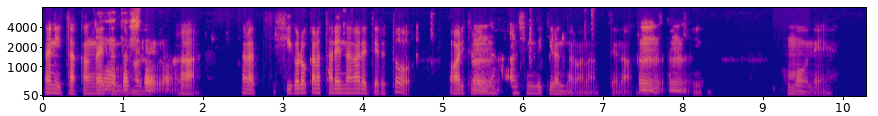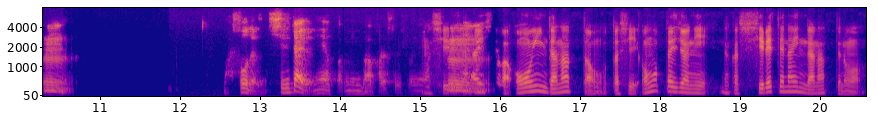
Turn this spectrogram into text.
何た考えてるんだろうかにななんか日頃から垂れ流れてると、割とみんうなん安心できるんだろうなっていうのは、うんうん思うね。うん。まあ、そうだよね。知りたいよね、やっぱメンバーからするとね。まあ知りたい人が多いんだなとは思ったし、思った以上になんか知れてないんだなってのも、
